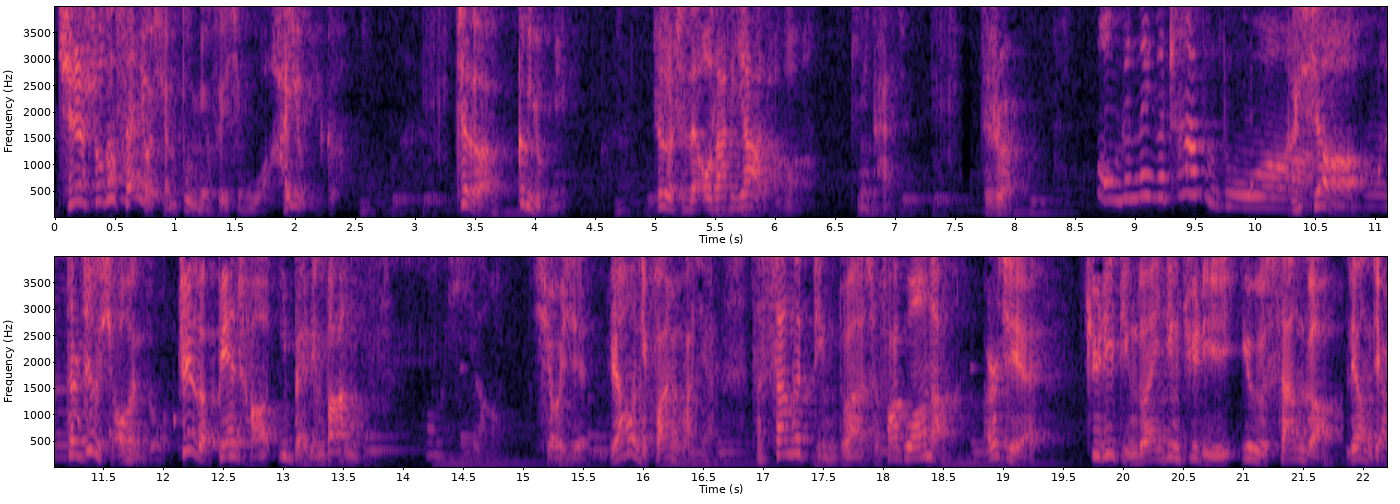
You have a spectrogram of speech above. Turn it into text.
其实说到三角形的不明飞行物，还有一个，这个更有名，这个是在澳大利亚的啊，给你看一下，在这儿。哦，跟那个差不多，很像啊，但是这个小很多，这个边长一百零八米，哦，小，小一些。然后你发没发现，它三个顶端是发光的，而且距离顶端一定距离又有三个亮点，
